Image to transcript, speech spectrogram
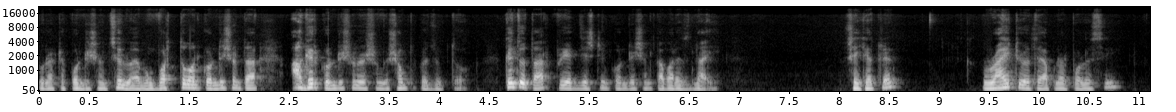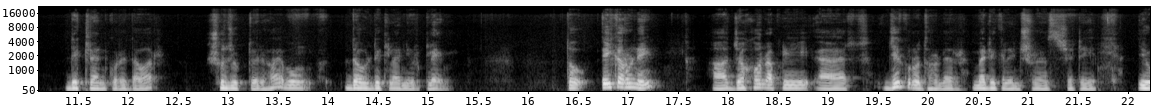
কোনো একটা কন্ডিশন ছিল এবং বর্তমান কন্ডিশনটা আগের কন্ডিশনের সঙ্গে সম্পর্কযুক্ত, কিন্তু তার প্রি এক্সিস্টিং কন্ডিশন কাভারেজ নাই। সেই ক্ষেত্রে রাইট ওয়েতে আপনার পলিসি ডিক্লাইন করে দেওয়ার সুযোগ তৈরি হয় এবং they will decline your claim তো এই কারণেই যখন আপনি যে কোনো ধরনের মেডিকেল ইন্স্যুরেন্স সেটি ইউ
